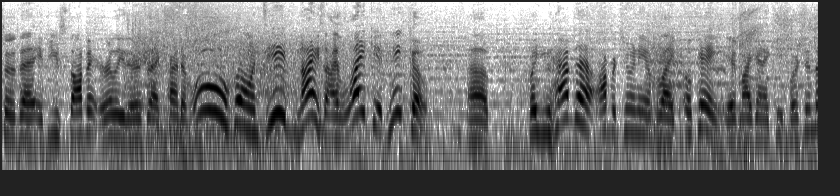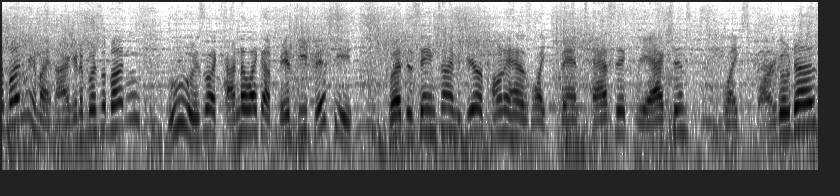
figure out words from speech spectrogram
so that if you stop it early, there's that kind of, oh, going deep, nice, I like it, Nicko. Uh, but you have that opportunity of like, okay, am I going to keep pushing the button? Am I not going to push the button? Ooh, it's like kind of like a 50-50. But at the same time, if your opponent has like fantastic reactions, like Sparg0 does,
